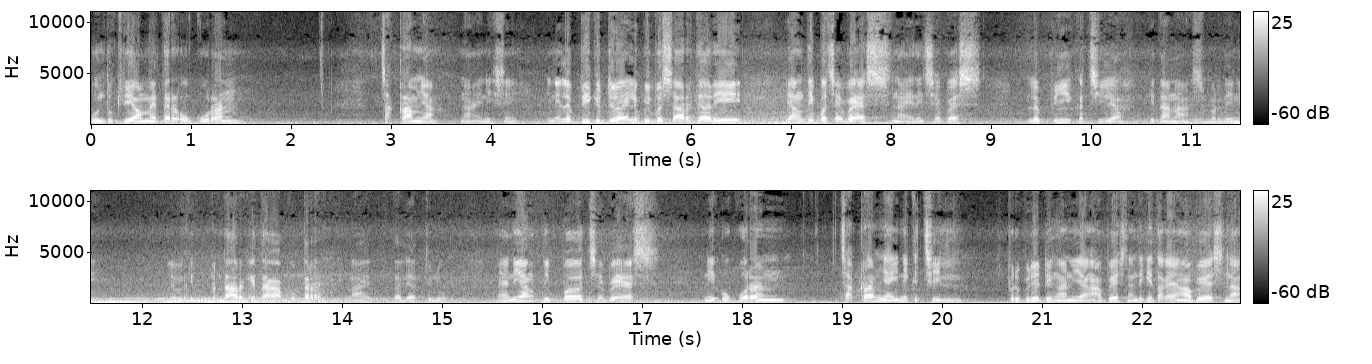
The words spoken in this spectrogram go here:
Untuk diameter ukuran cakramnya. Nah ini sini. Ini lebih gede lebih besar dari yang tipe CBS nah ini CBS lebih kecil ya kita nah seperti ini. Lebih bentar kita putar nah kita lihat dulu. Nah ini yang tipe CBS ini ukuran cakramnya ini kecil berbeda dengan yang ABS nanti kita kayak yang ABS nah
